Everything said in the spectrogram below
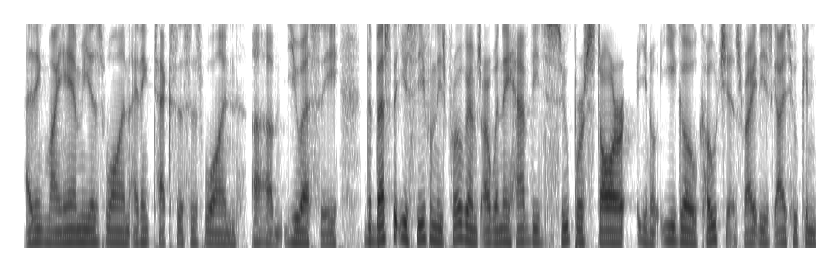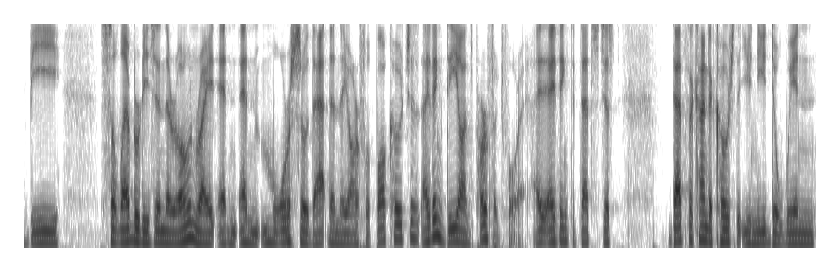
I think Miami is one, I think Texas is one, um, USC. The best that you see from these programs are when they have these superstar, you know, ego coaches, right? These guys who can be celebrities in their own right, and and more so that than they are football coaches. I think Deion's perfect for it. I, I think that that's just that's the kind of coach that you need to win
